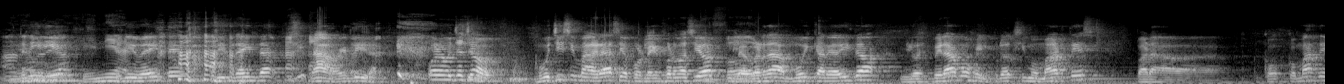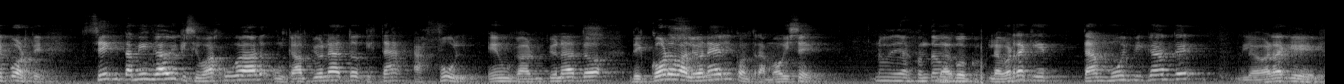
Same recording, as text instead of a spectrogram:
Ah, ¿Tenís mira. 10? Genial. ¿Tenís 20? ¿Tenís 30? No, mentira. Bueno, muchachos, muchísimas gracias por la información. Por. La verdad, muy cargadita. Lo esperamos el próximo martes para con, con más deporte. Sé que también, Gaby, que se va a jugar un campeonato que está a full. Es un campeonato de Córdoba Leonel contra Moisés. No me digas, contame La, un poco. la verdad que está muy picante. La verdad que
